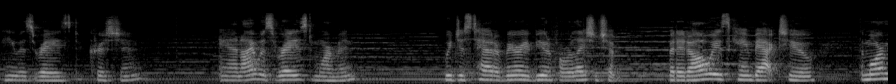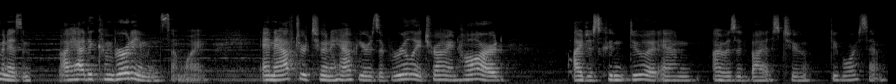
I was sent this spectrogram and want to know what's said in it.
He was raised Christian, and I was raised Mormon. We just had a very beautiful relationship, but it always came back to the Mormonism. I had to convert him in some way. And after two and a half years of really trying hard, I just couldn't do it, and I was advised to divorce him.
